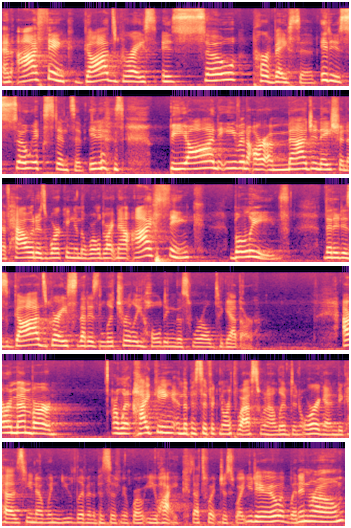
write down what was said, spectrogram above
And I think God's grace is so pervasive, it is so extensive, it is beyond even our imagination of how it is working in the world right now. I think, believe, that it is God's grace that is literally holding this world together. I remember I went hiking in the Pacific Northwest when I lived in Oregon because, you know, when you live in the Pacific Northwest, you hike. That's what, just what you do. I went in Rome.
